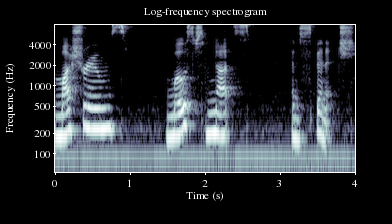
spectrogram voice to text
mushrooms, most nuts, and spinach.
